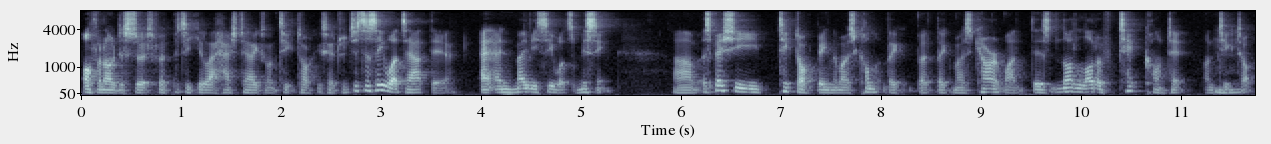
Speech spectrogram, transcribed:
often I'll just search for particular hashtags on TikTok, etc., just to see what's out there and, and maybe see what's missing um, especially TikTok being the most common, the, the, the, most current one. There's not a lot of tech content on mm-hmm. TikTok.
